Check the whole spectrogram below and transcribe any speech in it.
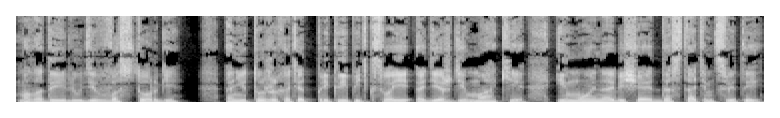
Молодые люди в восторге. Они тоже хотят прикрепить к своей одежде маки, и Мойна обещает достать им цветы.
